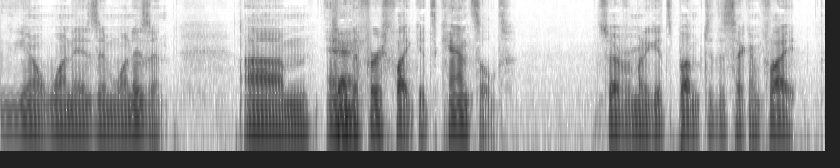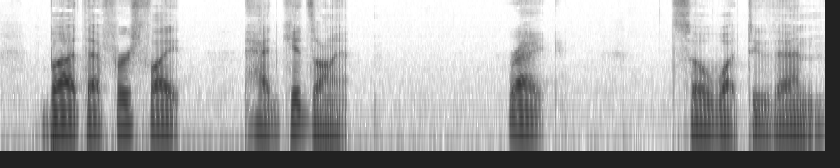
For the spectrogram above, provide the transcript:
you know, one is and one isn't. Um, and Okay. the first flight gets canceled, so everybody gets bumped to the second flight. But that first flight had kids on it, Right. so what do then?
